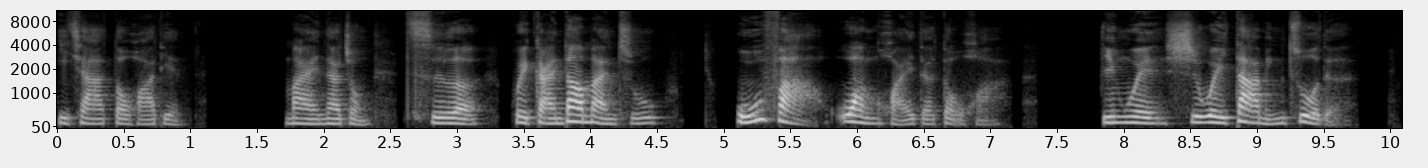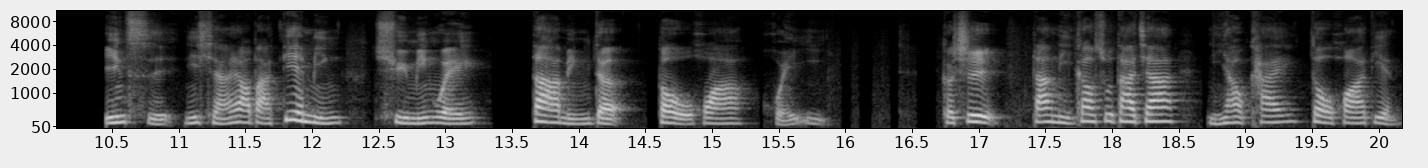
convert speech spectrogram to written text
一家豆花店，卖那种吃了会感到满足、无法忘怀的豆花。因为是为大明做的，因此你想要把店名取名为“大明的豆花回忆”。可是当你告诉大家你要开豆花店，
